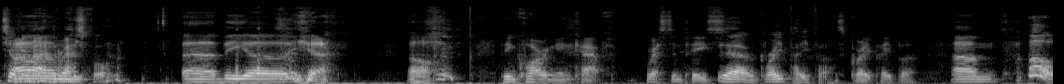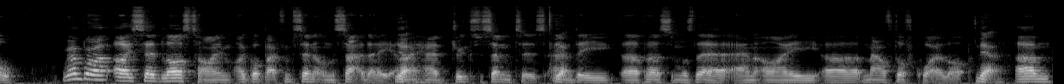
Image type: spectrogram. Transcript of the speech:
Gerrymander um, Ashbourne. uh, the uh, yeah, oh, the inquiring ink cap. Rest in peace. Yeah, great paper. It's great paper. Um, oh, remember I said last time I got back from Senate on the Saturday and Yeah. I had drinks with senators and Yeah. the uh, person was there and I uh, mouthed off quite a lot. Yeah. Um,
